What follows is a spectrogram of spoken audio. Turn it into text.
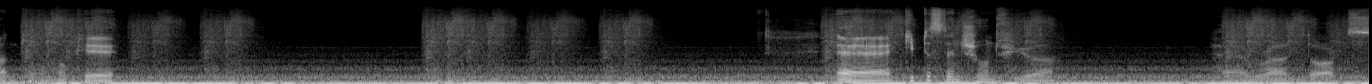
Fließband. Okay. Äh, gibt es denn schon für Paradox?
